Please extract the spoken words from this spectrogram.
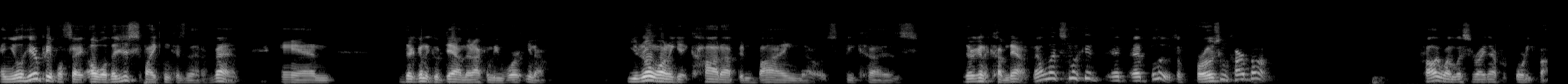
And you'll hear people say, "Oh, well, they're just spiking because of that event, and they're going to go down. They're not going to be worth." You know, you don't want to get caught up in buying those because they're going to come down. Now let's look at, at, at It's A frozen carbon probably one listed right now for 45.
